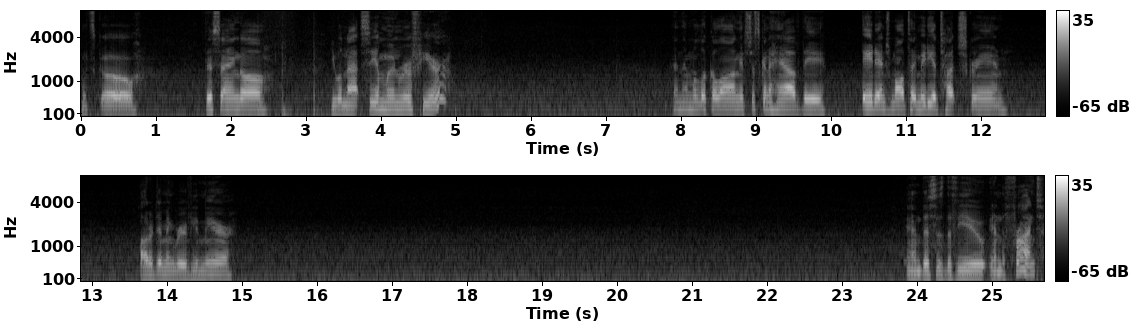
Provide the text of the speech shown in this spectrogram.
Let's go this angle. You will not see a moonroof here. And then we'll look along. It's just going to have the 8-inch multimedia touchscreen, auto-dimming rear view mirror. And this is the view in the front.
